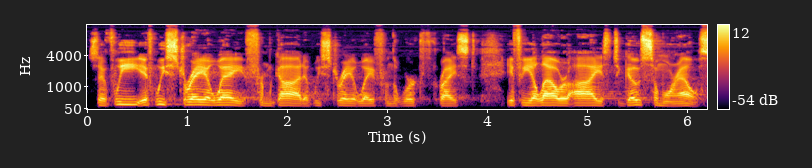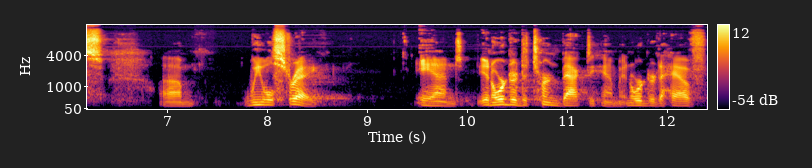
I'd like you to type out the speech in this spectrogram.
So if we if we stray away from God, if we stray away from the work of Christ, if we allow our eyes to go somewhere else, um, we will stray. And in order to turn back to Him, in order to have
